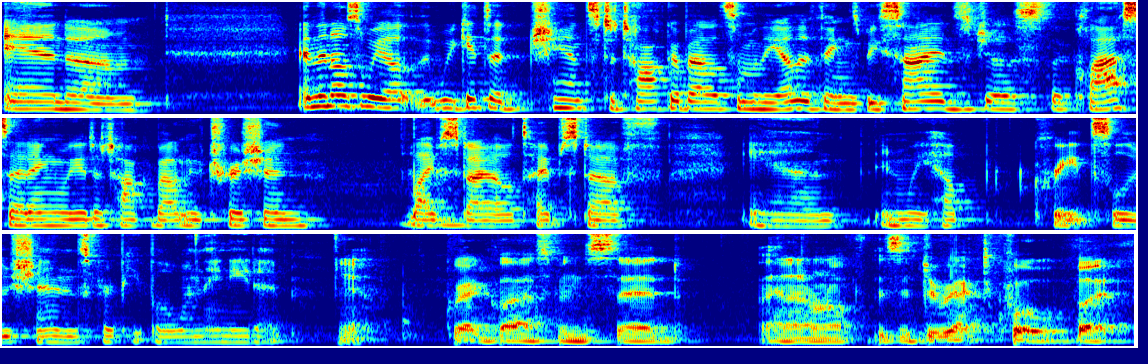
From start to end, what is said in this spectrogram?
and um, and then also we we get a chance to talk about some of the other things besides just the class setting. We get to talk about nutrition, lifestyle type stuff, and and we help create solutions for people when they need it. yeah greg glassman said and i don't know if this is a direct quote but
